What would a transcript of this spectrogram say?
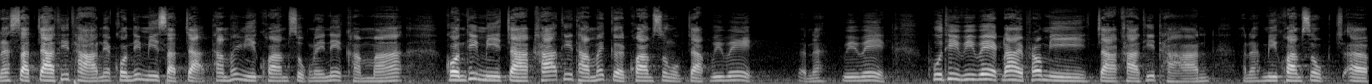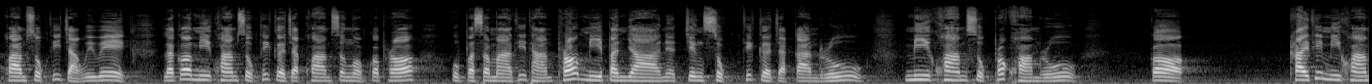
นะสัจจาทิฐานเนี่ยคนที่มีสัจจะทำให้มีความสุขในเนคขมมะ คนที่มีจาคะที่ทำให้เกิดความสงบจากวิเวกนะวิเวก ผู้ที่วิเวกได้ เพราะมีจาคาทิฐานนะมีความสุขความสุขที่จากวิเวก แล้วก็มีความสุขที่เกิดจากความสงบก็เพราะอุปสมาทิฐาน เพราะมีปัญญาเนี่ยจึงสุขที่เกิดจากการรู้ มีความสุขเพราะความรู้ ก็ ใครที่มีความ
